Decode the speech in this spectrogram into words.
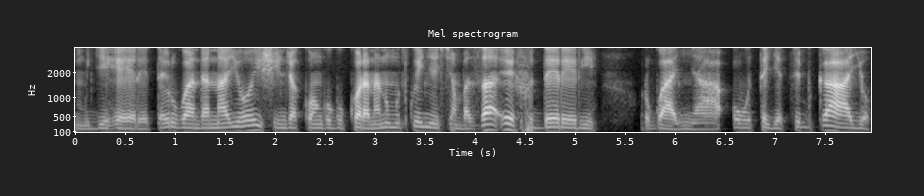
Mu gihe leta y'u rwanda na yo ishinja kongo gukorana n'umutwe w'inyeshyamba za fdrr urwanya ubutegetsi bwayo.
